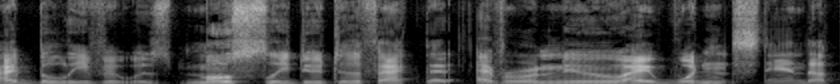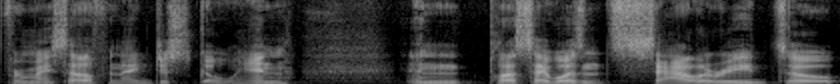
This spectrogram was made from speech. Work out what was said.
I believe it was mostly due to the fact that everyone knew I wouldn't stand up for myself and I'd just go in. And plus, I wasn't salaried, so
